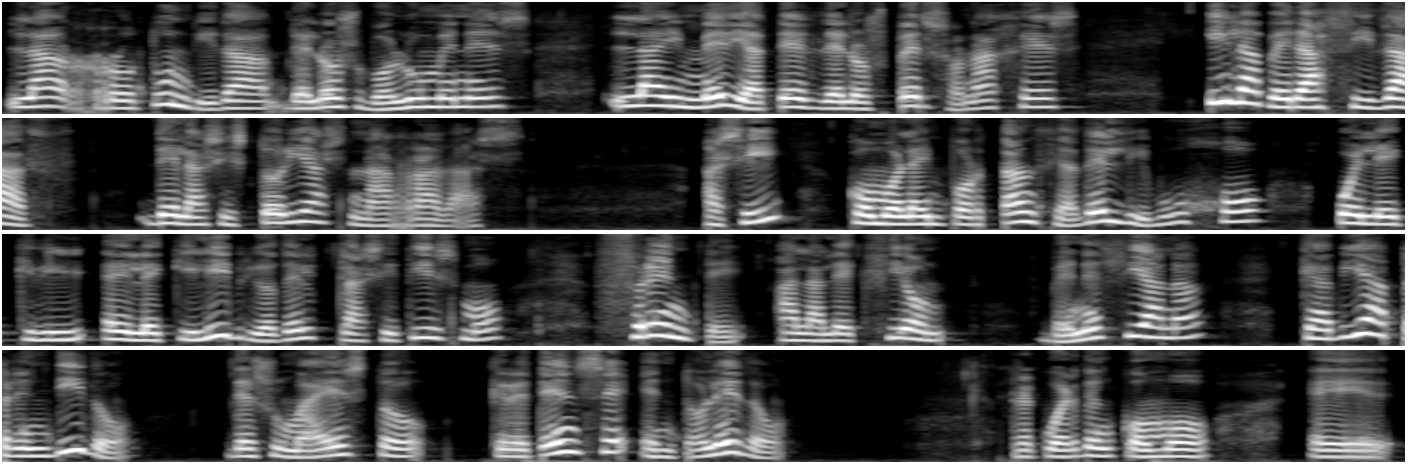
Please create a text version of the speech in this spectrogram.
la rotundidad de los volúmenes, la inmediatez de los personajes y la veracidad de las historias narradas, así como la importancia del dibujo o el, equilibrio del clasicismo frente a la lección veneciana que había aprendido de su maestro cretense en Toledo. Recuerden cómo eh,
